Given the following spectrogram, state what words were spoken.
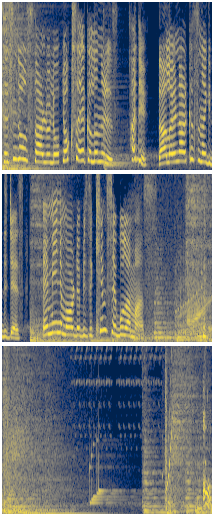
Sessiz ol Star Lolo, yoksa yakalanırız. Hadi, dağların arkasına gideceğiz. Eminim orada bizi kimse bulamaz. Oh,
